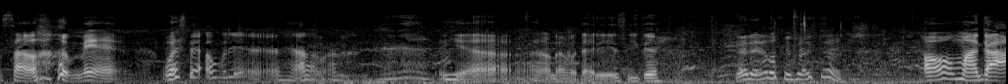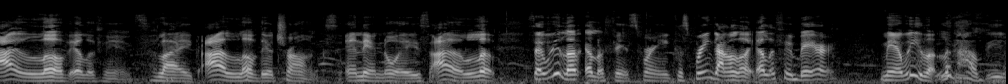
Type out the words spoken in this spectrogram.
elephants? So, man, what's that over there? I don't know. Yeah, I don't know what that is either. That elephant's right there. Oh my god, I love elephants. Like I love their trunks and their noise. I love. So we love elephant spring because spring got a little elephant bear. Man, we love, look how big.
